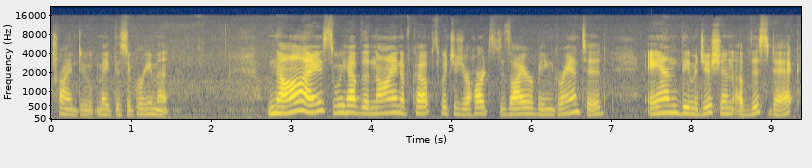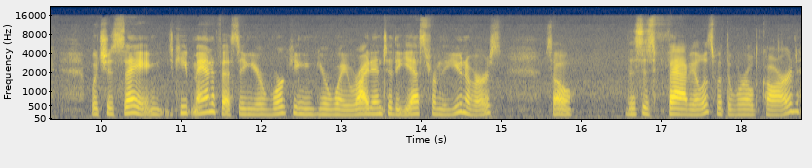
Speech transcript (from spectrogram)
trying to make this agreement. Nice. We have the Nine of Cups, which is your heart's desire being granted, and the Magician of this deck, which is saying keep manifesting. You're working your way right into the yes from the universe. So this is fabulous with the World card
